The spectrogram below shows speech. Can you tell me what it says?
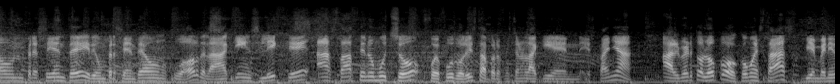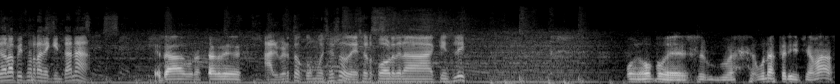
a un presidente y de un presidente a un jugador de la Kings League que hasta hace no mucho fue futbolista profesional aquí en España. Alberto Lopo, ¿cómo estás? Bienvenido a la pizarra de Quintana. ¿Qué tal? Buenas tardes. Alberto, ¿cómo es eso de ser jugador de la Kings League? Bueno, pues una experiencia más.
